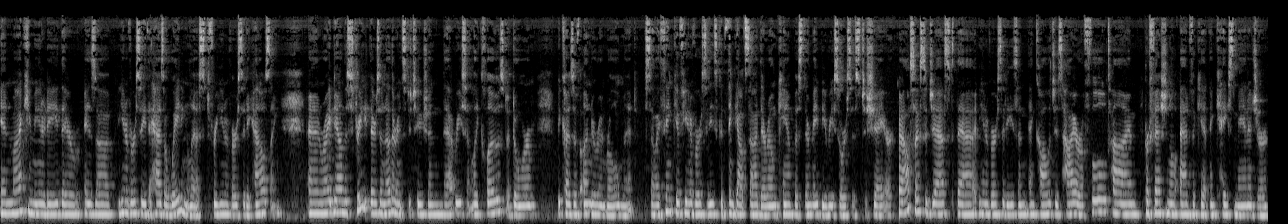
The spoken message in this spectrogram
in my community, there is a university that has a waiting list for university housing. And right down the street, there's another institution that recently closed a dorm because of under enrollment. So I think if universities could think outside their own campus, there may be resources to share. I also suggest that universities and, and colleges hire a full time professional advocate and case manager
